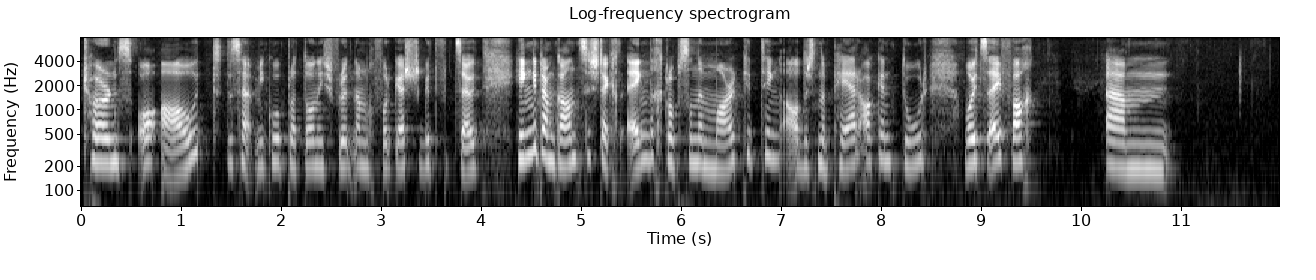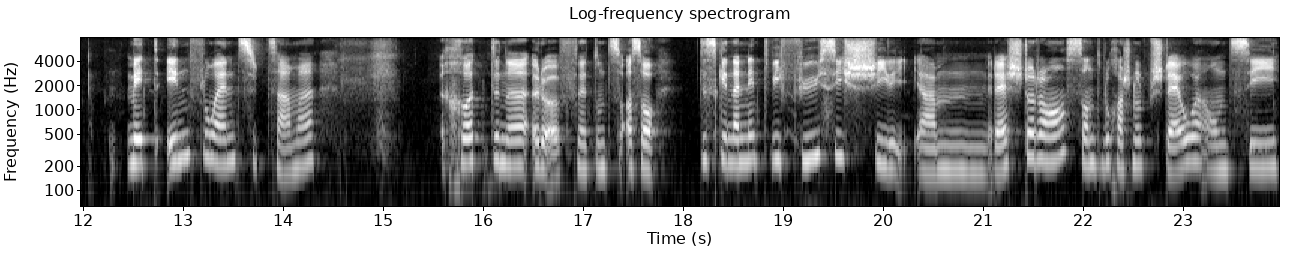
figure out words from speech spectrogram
turns auch out, das hat mein gut platonischer Freund nämlich vorgestern gerade erzählt, hinter dem Ganzen steckt eigentlich, glaube so eine Marketing- oder so eine PR-Agentur, die jetzt einfach ähm, mit Influencern zusammen Ketten eröffnet. Und so, also, das gibt dann nicht wie physische ähm, Restaurants, sondern du kannst nur bestellen und sie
